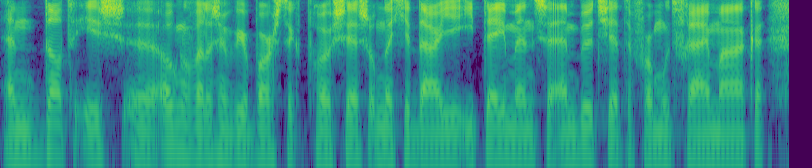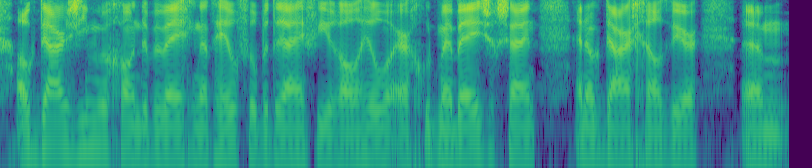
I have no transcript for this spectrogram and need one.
En dat is uh, ook nog wel eens een weerbarstig proces, omdat je daar je IT-mensen en budgetten voor moet vrijmaken. Ook daar zien we gewoon de beweging dat heel veel bedrijven hier al heel erg goed mee bezig zijn. En ook daar geldt weer, um,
